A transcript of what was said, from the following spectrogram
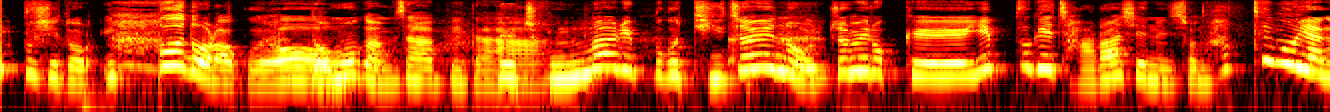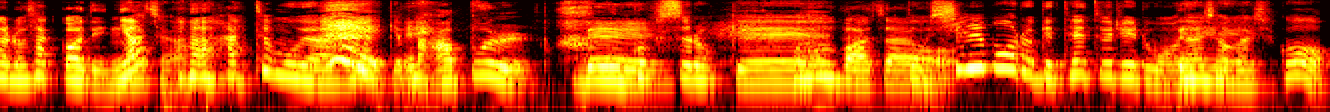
이쁘시더 이쁘더라고요. 너무 감사합니다. 네, 정말 이쁘고 디자인을 어쩜 이렇게 예쁘게 잘하시는지 전 하트 모양으로 샀거든요. 맞아요. 하트 모양의 이렇게 네. 마블 아, 네. 고급스럽게 아, 맞아요. 또 실버로 이렇게 테두리를 원하셔가지고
